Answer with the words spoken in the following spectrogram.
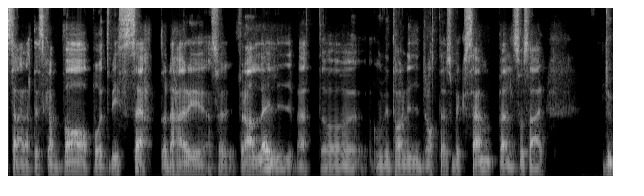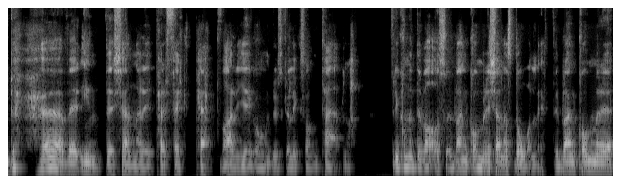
så här att det ska vara på ett visst sätt. Och det här är ju alltså, för alla i livet. Och om vi tar en idrottare som exempel så så här. Du behöver inte känna dig perfekt pepp varje gång du ska liksom tävla. För det kommer inte vara så. Ibland kommer det kännas dåligt. Ibland kommer det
